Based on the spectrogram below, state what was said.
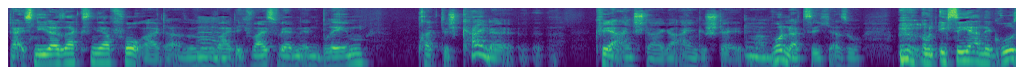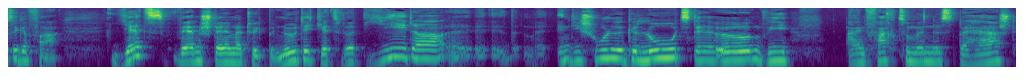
Da ist Niedersachsen ja Vorreiter. Also soweit ich weiß, werden in Bremen praktisch keine äh, Quereinsteiger eingestellt. Man wundert sich. Also und ich sehe eine große Gefahr. jetzt werden Stellen natürlich benötigt. Jetzt wird jeder äh, in die Schule gelotst, der irgendwie ein Fach zumindest beherrscht.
